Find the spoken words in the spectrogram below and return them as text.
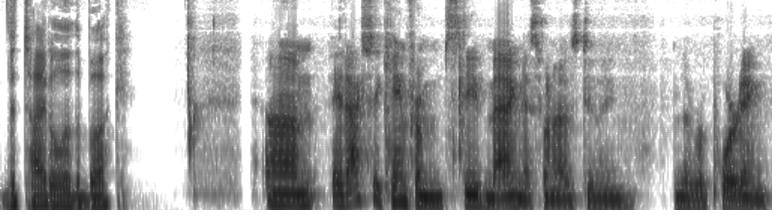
the title of the book? Um, it actually came from Steve Magness when I was doing the reporting.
